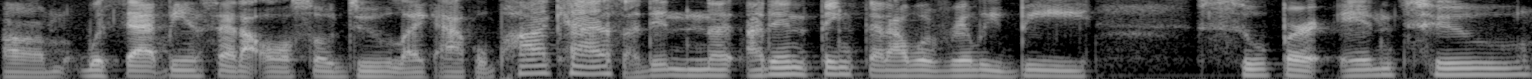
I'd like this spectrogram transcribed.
Um, with that being said, I also do like Apple Podcasts. I didn't I didn't think that I would really be super into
